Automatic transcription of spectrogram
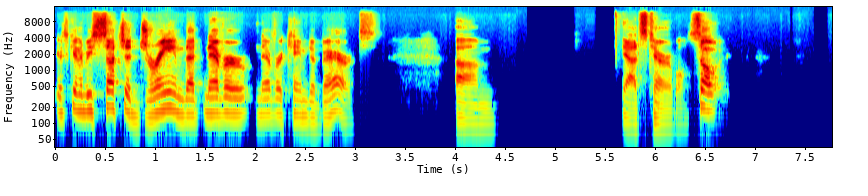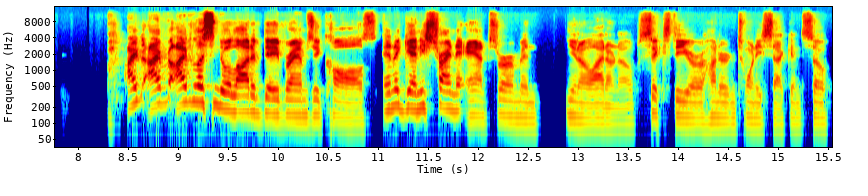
It's going to be such a dream that never, never came to bear. It's, um, yeah, it's terrible. So I've, I've, I've listened to a lot of Dave Ramsey calls, and again, he's trying to answer them in, you know, I don't know, 60 or 120 seconds. So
